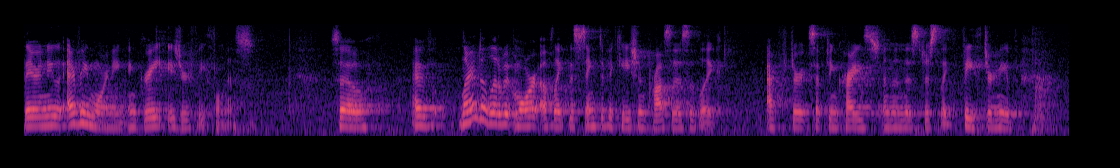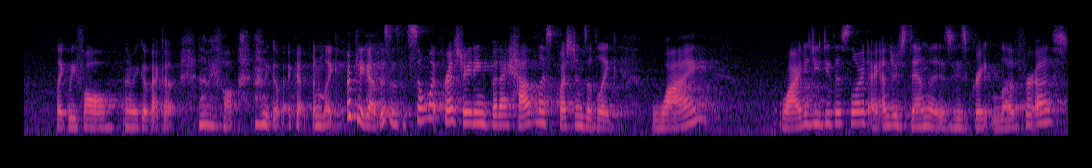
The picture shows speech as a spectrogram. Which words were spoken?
They are new every morning, and great is your faithfulness. So I've learned a little bit more of like the sanctification process of like after accepting Christ and then this just like faith journey of like we fall and then we go back up and then we fall and then we go back up. And I'm like okay God this is somewhat frustrating but I have less questions of like why? Why did you do this Lord? I understand that is his great love for us.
